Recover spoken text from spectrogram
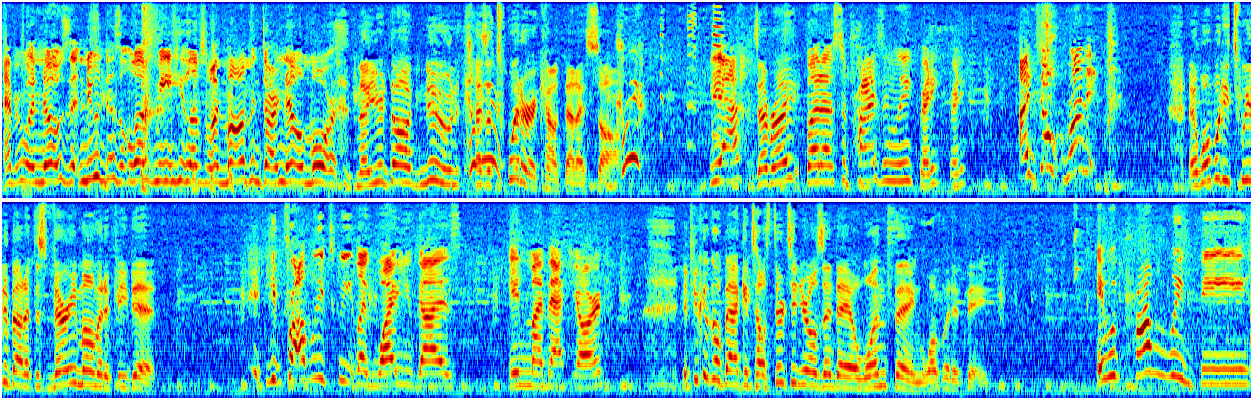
Everyone knows that Noon doesn't love me. He loves my mom and Darnell more. now your dog Noon has a Twitter account that I saw. Come here. Yeah, Is that right? but uh, surprisingly, ready, ready. I don't run it. And what would he tweet about at this very moment if he did? He'd probably tweet like, "Why are you guys in my backyard?" If you could go back and tell 13 year old Zendaya one thing, what would it be? It would probably be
